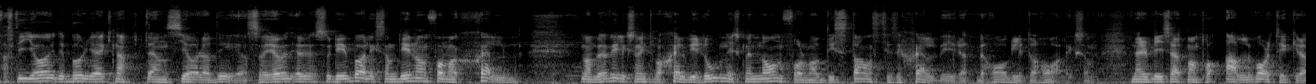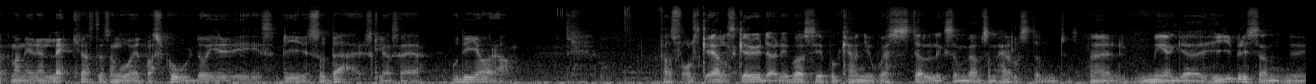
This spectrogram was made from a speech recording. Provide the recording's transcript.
Fast det, gör, det börjar knappt ens göra det. Alltså, jag, alltså det är bara liksom, det är någon form av själv... Man behöver ju liksom inte vara självironisk, men någon form av distans till sig själv är ju rätt behagligt att ha. Liksom. När det blir så att man på allvar tycker att man är den läckraste som går i ett par skor, då är det, blir det sådär, skulle jag säga. Och det gör han. Fast folk älskar ju det där. Det är bara att se på Kanye West eller liksom vem som helst. Den här mega-hybrisen.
